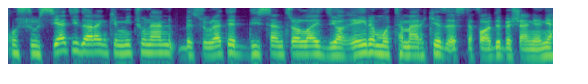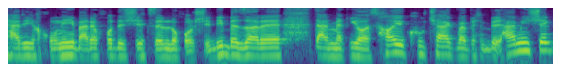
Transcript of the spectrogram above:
خصوصیتی دارن که می‌تونن به صورت decentralized یا غیر متمرکز استفاده بشن. یعنی هر خونه برای خودش یک سلول خورشیدی بذاره در مقیاس های کوچک و همین شکل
